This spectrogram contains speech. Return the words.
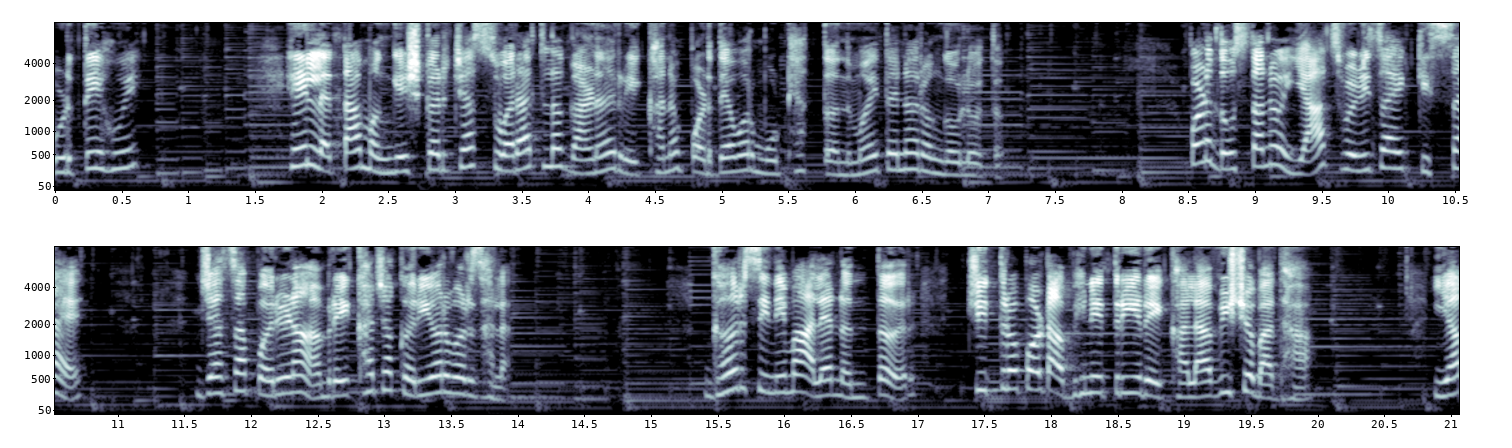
उडते हुए? हे लता मंगेशकरच्या स्वरातलं गाणं रेखानं पडद्यावर मोठ्या तन्मयतेनं रंगवलं होतं. पण दोस्तानो याच वेळीचा एक किस्सा आहे. ज्याचा परिणाम रेखाच्या करिअरवर झाला. घर सिनेमा आल्यानंतर चित्रपट अभिनेत्री रेखाला विषबाधा या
